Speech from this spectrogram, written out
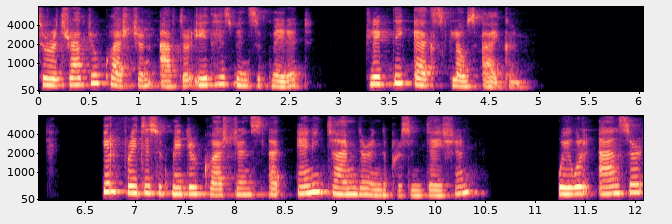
To retract your question after it has been submitted, click the X close icon. Feel free to submit your questions at any time during the presentation. We will answer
